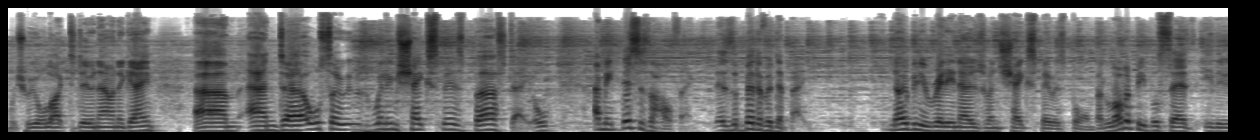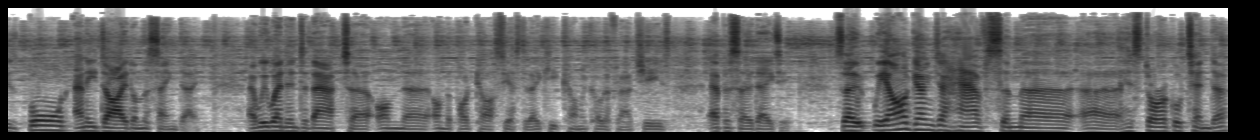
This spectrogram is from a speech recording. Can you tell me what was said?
which we all like to do now and again. Um, and uh, also, it was William Shakespeare's birthday. Or, I mean, this is the whole thing. There's a bit of a debate. Nobody really knows when Shakespeare was born, but a lot of people said he was born and he died on the same day. And we went into that uh, on the on the podcast yesterday. Keep calm and cauliflower cheese, episode eighty. So we are going to have some uh, uh, historical Tinder.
